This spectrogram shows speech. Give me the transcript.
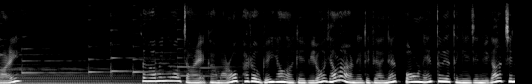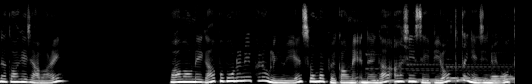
ပါတယ်။15မိနစ်လောက်ကြာတဲ့အခါမှာတော့ဖက်ထုတ်တွေရောက်လာခဲ့ပြီးတော့ရောက်လာတာနဲ့တပြိုင်နက်ပေါ်နဲ့သူ့ရဲ့တငယ်ချင်းတွေကကျင်းနေသွားခဲ့ကြပါတယ်။ ဝါပေါင်းတွေကပူပူနွေးနွေးဖက်ထုတ်လေးတွေရဲ့ဆွမ်းမဖွယ်ကောင်းတဲ့အနံ့ကအားရှိစေပြီးတော့သူ့တငယ်ချင်းတွေကိုတ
